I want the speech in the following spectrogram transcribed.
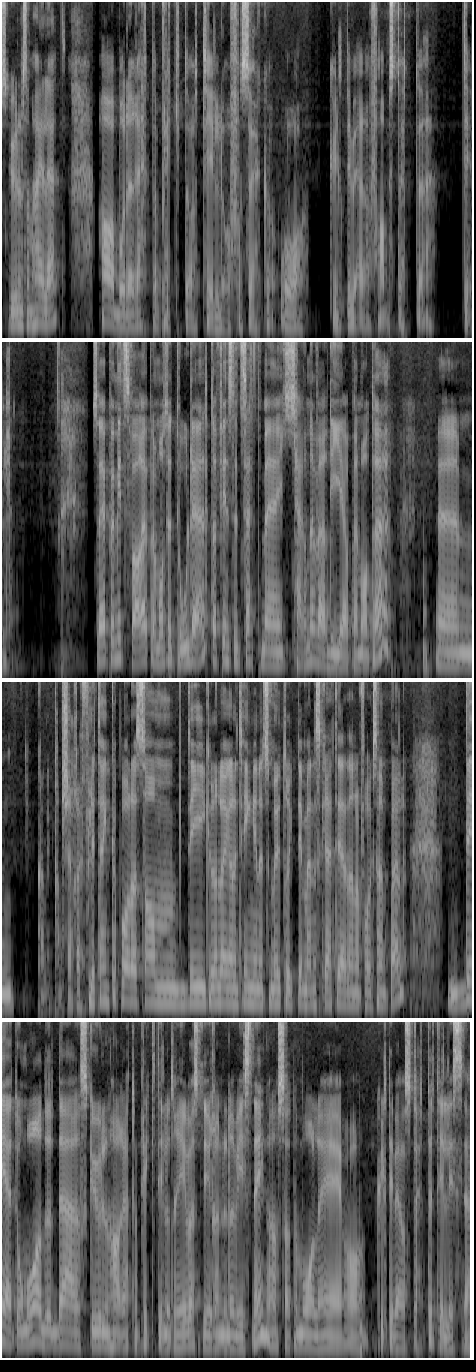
skolen som helhet, har både rett og plikter til å forsøke å kultivere fram støtte til. Så jeg på mitt svar er på en måte todelt. Det finnes et sett med kjerneverdier, på en måte. Um, kan kanskje røftlig tenke på det som de grunnleggende tingene som er uttrykt i menneskerettighetene, f.eks. Det er et område der skolen har rett og plikt til å drive styrende undervisning. Altså at målet er å kultivere støtte til disse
